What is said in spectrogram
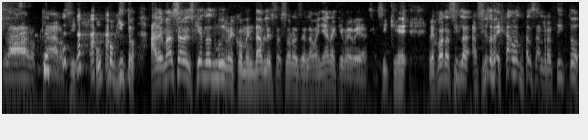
Claro, claro, sí. Un poquito. Además, ¿sabes qué? No es muy recomendable estas horas de la mañana que me veas. Así que mejor así, así lo dejamos más al ratito.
